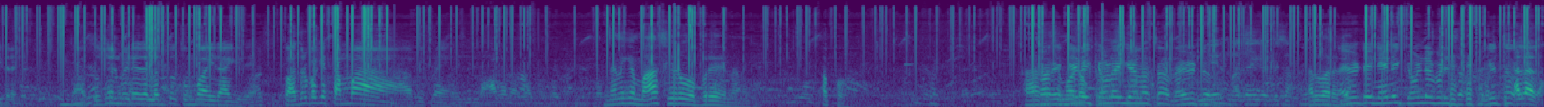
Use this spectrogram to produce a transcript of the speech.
ಇದರಲ್ಲಿ. ಸೋಷಿಯಲ್ ಮೀಡಿಯಾದಲ್ಲಂತೂ ತುಂಬ ಇದಾಗಿದೆ. ಸೊ ಅದ್ರ ಬಗ್ಗೆ ತಮ್ಮ ಅಭಿಪ್ರಾಯ? ನನಗೆ ಮಾಸ್ ಹೀರೋ ಒಬ್ಬರೇ ನನಗೆ. ಅಪ್ಪು. ಸಾಹಸ ಸರ್ ಸಿಂಹ ಇನ್ನೇನು ಡಾಕ್ಟರ್ ಕೇಳಂಗಿಲ್ಲ ಸರ್ ದಯವಿಟ್ಟು. ಅಲ್ವಾ ರಜಾ? ದಯವಿಟ್ಟು ಇನ್ನೇನು ಕೇಳಲೇಬೇಡಿ ಸರ್ ಮುಗೀತು. ಅಲ್ಲ ಅಲ್ಲ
